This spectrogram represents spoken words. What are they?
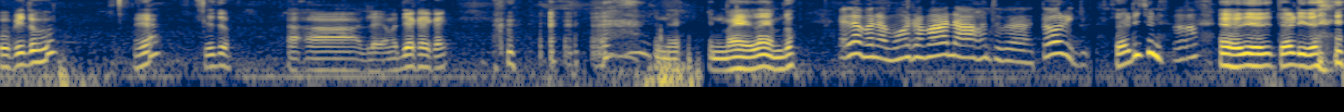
હું? પીધું હું? હે? પીધું? હા હા એટલે એમાં દેખાય કાંઈ. ને એને જાય એમ તો. એટલે મને મોઢામાં ના હતું તોડી ગયું. ચડી છું ને? હા, એ હજી હજી તળી જાય.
